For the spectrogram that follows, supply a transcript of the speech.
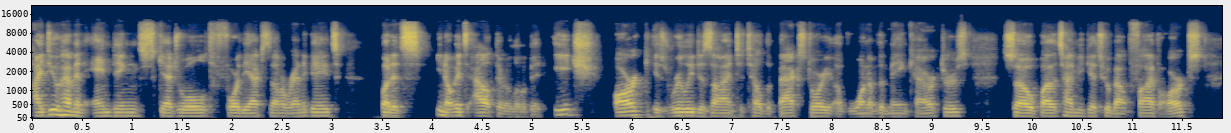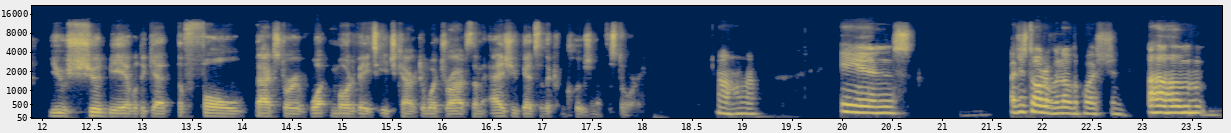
I do have an ending scheduled for the Accidental Renegades, but it's you know it's out there a little bit. Each arc is really designed to tell the backstory of one of the main characters. So by the time you get to about five arcs you should be able to get the full backstory of what motivates each character what drives them as you get to the conclusion of the story. Uh-huh. And i just thought of another question. Um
